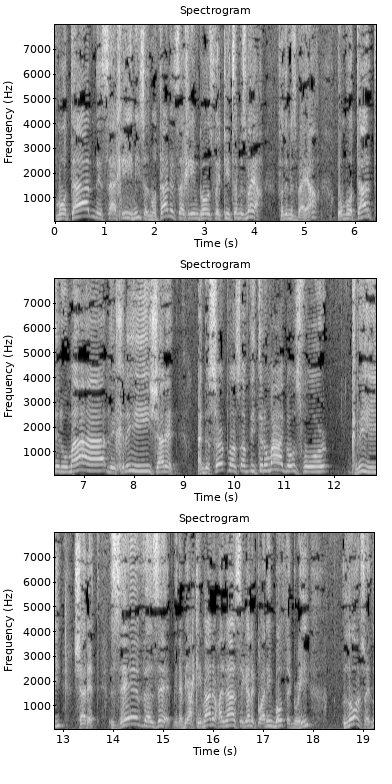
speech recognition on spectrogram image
Motar nesachim. He says motar nesachim goes for kitza mizbeach, for the mizbeach. Umotar teruma lichri sharet. And the surplus of the teruma goes for kli sharet. Ze v'ze. Rabbi Akiva and Hanan Segar Kohanim both agree. Lo, I'm sorry. They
